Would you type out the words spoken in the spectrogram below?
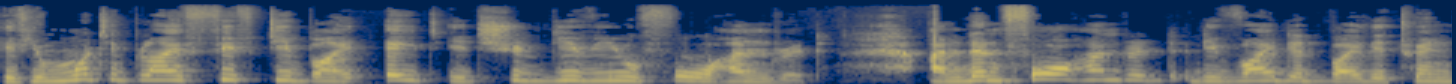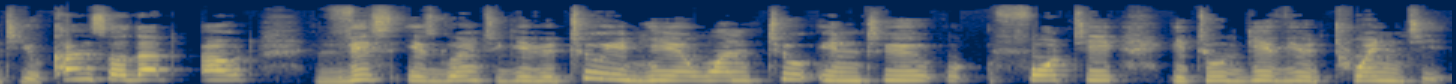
If you multiply 50 by 8, it should give you 400 and then 400 divided by the 20 you cancel that out. This is going to give you 2 in here 1 2 into 40 it will give you 20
